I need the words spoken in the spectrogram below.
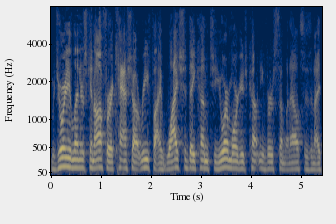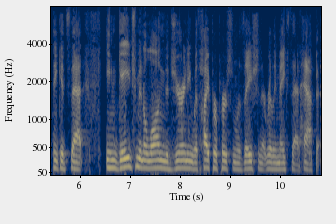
majority of lenders can offer a cash out refi. Why should they come to your mortgage company versus someone else's? And I think it's that engagement along the journey with hyper personalization that really makes that happen.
